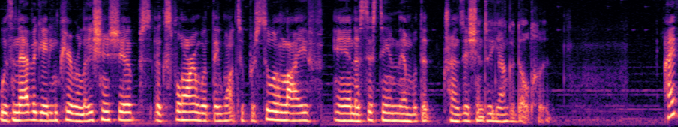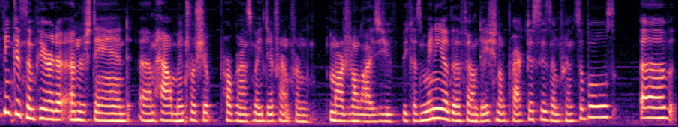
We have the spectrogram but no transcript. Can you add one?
with navigating peer relationships, exploring what they want to pursue in life, and assisting them with the transition to young adulthood. I think it's imperative to understand um, how mentorship programs may differ from marginalized youth because many of the foundational practices and principles of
